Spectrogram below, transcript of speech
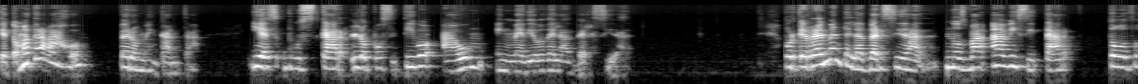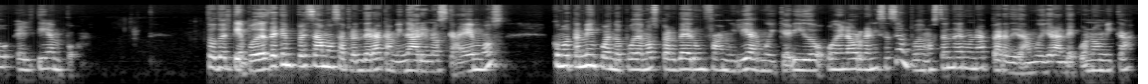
que toma trabajo, pero me encanta. Y es buscar lo positivo aún en medio de la adversidad. Porque realmente la adversidad nos va a visitar todo el tiempo. todo el tiempo, desde que empezamos a aprender a caminar y nos caemos, como también cuando podemos perder un familiar muy querido o en la organización podemos tener una pérdida muy grande económica.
